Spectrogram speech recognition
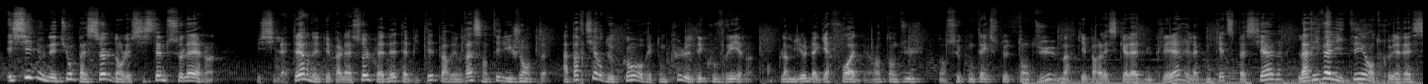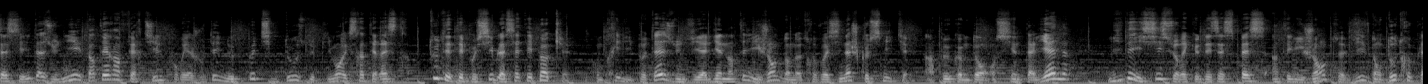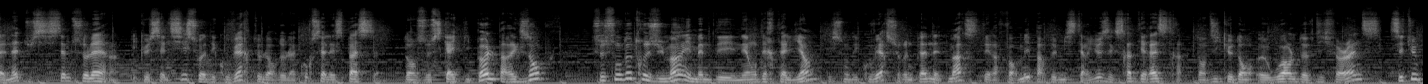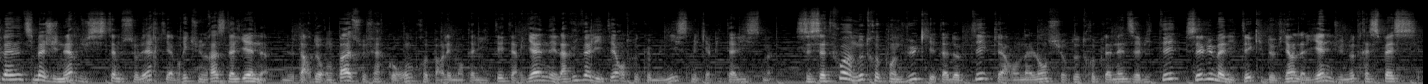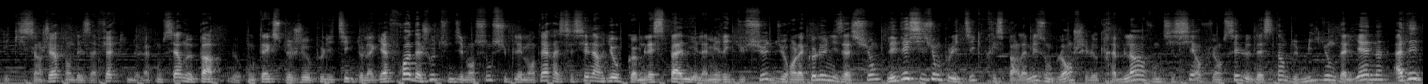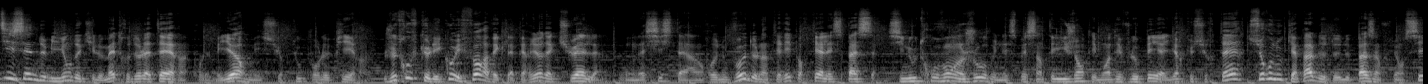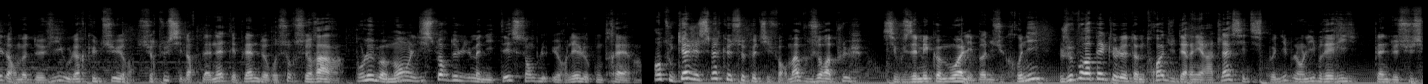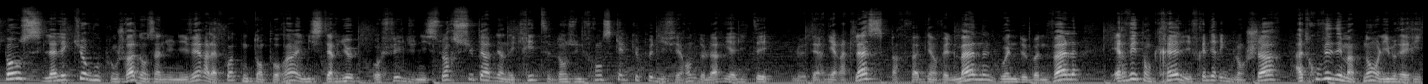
Et si nous n'étions pas seuls dans le système solaire? Et si la Terre n'était pas la seule planète habitée par une race intelligente À partir de quand aurait-on pu le découvrir En plein milieu de la guerre froide, bien entendu. Dans ce contexte tendu, marqué par l'escalade nucléaire et la conquête spatiale, la rivalité entre RSS et États-Unis est un terrain fertile pour y ajouter une petite dose de piment extraterrestre. Tout était possible à cette époque, y compris l'hypothèse d'une vie alien intelligente dans notre voisinage cosmique. Un peu comme dans Ancienne Alien, L'idée ici serait que des espèces intelligentes vivent dans d'autres planètes du système solaire, et que celles-ci soient découvertes lors de la course à l'espace. Dans The Sky People par exemple, ce sont d'autres humains et même des néandertaliens qui sont découverts sur une planète Mars terraformée par de mystérieux extraterrestres, tandis que dans A World of Difference, c'est une planète imaginaire du système solaire qui abrite une race d'aliens, qui ne tarderont pas à se faire corrompre par les mentalités terriennes et la rivalité entre communisme et capitalisme. C'est cette fois un autre point de vue qui est adopté, car en allant sur d'autres planètes habitées, c'est l'humanité qui devient l'alien d'une autre espèce, et qui s'ingère dans des affaires qui ne la concernent pas. Le contexte géopolitique de la guerre froide ajoute une dimension supplémentaire à ces scénarios, comme l'Espagne et l'Amérique du Sud durant la colonisation, les décisions politiques prises par la Maison Blanche et le Kremlin vont ici influencer le destin de millions d'aliens à des dizaines de millions de kilomètres de la Terre, pour le meilleur mais surtout pour le pire. Je trouve que l'écho est fort avec la période actuelle, où on assiste à un renouveau de l'intérêt porté à l'espace. Si nous trouvons un jour une espèce intelligente et moins développée ailleurs que sur Terre, serons-nous capables de ne pas influencer leur mode de vie ou leur culture, surtout si leur planète est pleine de ressources rares? Pour le moment, l'histoire de l'humanité semble hurler le contraire. En tout cas, j'espère que ce petit format vous aura plu. Si vous aimez comme moi les bonnes uchronies, je vous rappelle que le tome 3 du dernier Atlas est disponible en librairie. Pleine de suspense, la lecture vous plongera dans un univers à la fois contemporain et mystérieux, au fil d'une histoire super bien écrite dans une France quelque peu différente de la réalité. Le dernier Atlas, par Fabien Vellman, Gwen de Bonneval, Hervé Tancrel et Frédéric Blanchard, a trouvé dès maintenant en librairie.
